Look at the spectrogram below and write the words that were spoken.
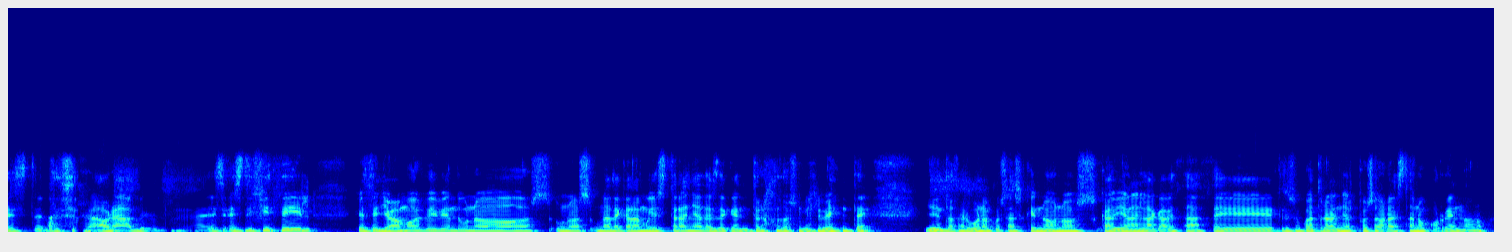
este, pues, ahora es, es difícil. Es decir, llevamos viviendo unos, unos, una década muy extraña desde que entró 2020 y entonces, bueno, cosas que no nos cabían en la cabeza hace tres o cuatro años, pues ahora están ocurriendo, ¿no?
